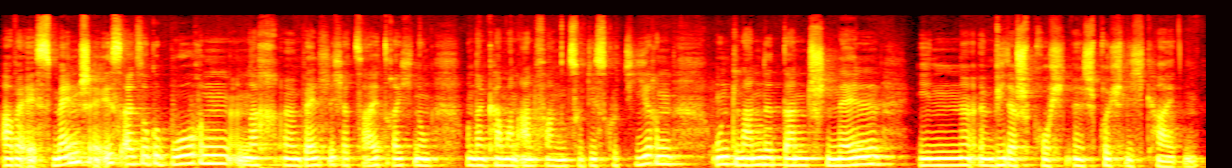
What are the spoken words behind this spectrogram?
aber er ist Mensch, er ist also geboren nach äh, weltlicher Zeitrechnung. Und dann kann man anfangen zu diskutieren und landet dann schnell in äh, Widersprüchlichkeiten.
